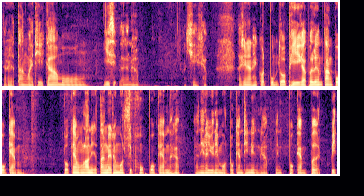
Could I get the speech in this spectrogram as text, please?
เราจะตั้งไว้ที่9โมง20 แล้วกันนะครับ โอเคครับ หลังจากนั้นให้กดปุ่มตัว P ครับเพื่อเริ่มตั้งโปรแกรม โปรแกรมของเราเนี่ยจะตั้งได้ทั้งหมด 16 โปรแกรมนะครับ อันนี้เราอยู่ในโหมดโปรแกรมที่1นะครับ เป็นโปรแกรมเปิดปิด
